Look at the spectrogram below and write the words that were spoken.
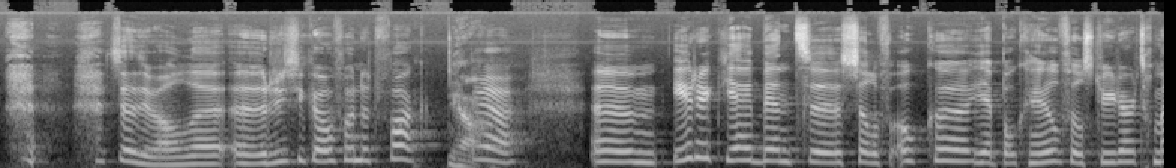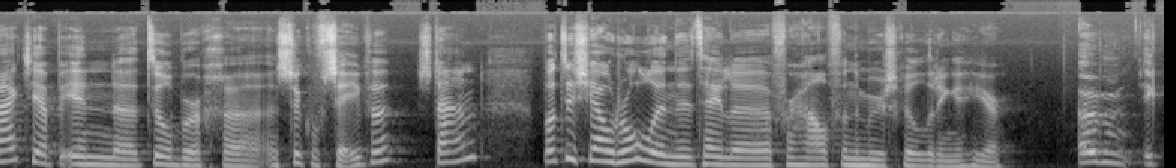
Dat is wel eh, risico van het vak. Ja. Ehm, Erik, jij bent eh, zelf ook, eh, je hebt ook heel veel street art gemaakt. Je hebt in eh, Tilburg een stuk of zeven staan. Wat is jouw rol in dit hele verhaal van de muurschilderingen hier? Ehm, ik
